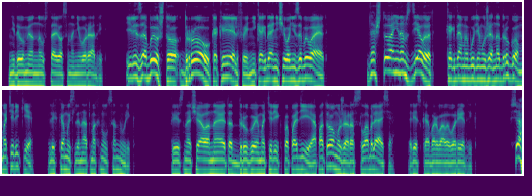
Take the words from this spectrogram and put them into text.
— недоуменно уставился на него Радрик. «Или забыл, что дроу, как и эльфы, никогда ничего не забывают?» «Да что они нам сделают, когда мы будем уже на другом материке?» — легкомысленно отмахнулся Нурик. «Ты сначала на этот другой материк попади, а потом уже расслабляйся», — резко оборвал его Редрик. «Все»,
